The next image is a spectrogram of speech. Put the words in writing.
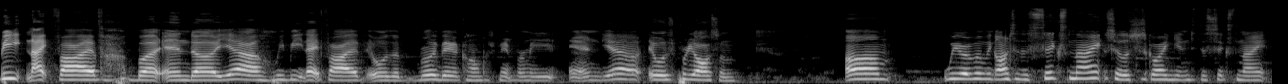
beat Night Five, but and uh, yeah, we beat Night Five. It was a really big accomplishment for me, and yeah, it was pretty awesome. Um, we are moving on to the sixth night, so let's just go ahead and get into the sixth night.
